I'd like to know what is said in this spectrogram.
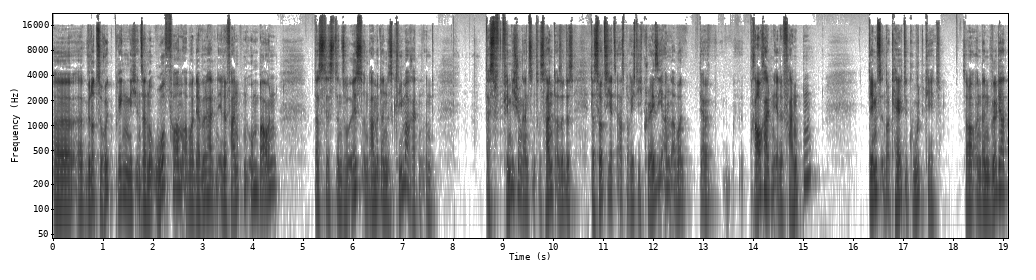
äh, äh, wieder zurückbringen, nicht in seiner Urform, aber der will halt einen Elefanten umbauen, dass das dann so ist und damit dann das Klima retten. Und das finde ich schon ganz interessant. Also das, das hört sich jetzt erstmal richtig crazy an, aber der braucht halt einen Elefanten, dem es in der Kälte gut geht. So, und dann will der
